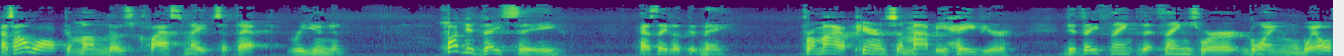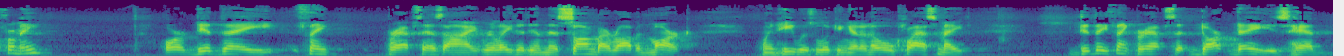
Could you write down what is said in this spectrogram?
as I walked among those classmates at that reunion, what did they see as they looked at me? From my appearance and my behavior, did they think that things were going well for me? Or did they think, perhaps as I related in this song by Robin Mark, when he was looking at an old classmate, Did they think perhaps that dark days had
